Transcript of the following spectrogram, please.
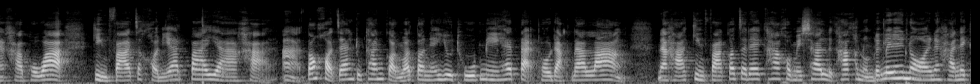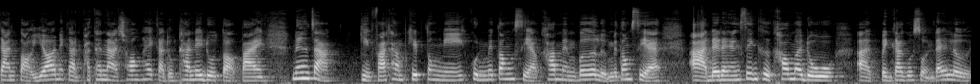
นะคะ เพราะว่ากิ่งฟ้าจะขออนุญาตป้ายยาค่ะอ่าต้องขอแจ้งทุกท่านก่อนว่าตอนนี้ YouTube มีให้แตะ product ด้านล่างนะคะ กิ่งฟ้าก็จะได้ค่าคอมมิชชั่นหรือค่าขนมเล็กๆน้อยๆนะคะ ในการต่อยอดในการพัฒนาช่องให้กับทุกท่านได้ดูต่อไป เนื่องจากกิ่งฟ้าทำคลิปตรงนี้ คุณไม่ต้องเสียค่าเมมเบอร์หรือไม่ต้องเสียใดๆทั้งสิ้นคือเข้ามาดูเป็นการกุศลได้เลย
